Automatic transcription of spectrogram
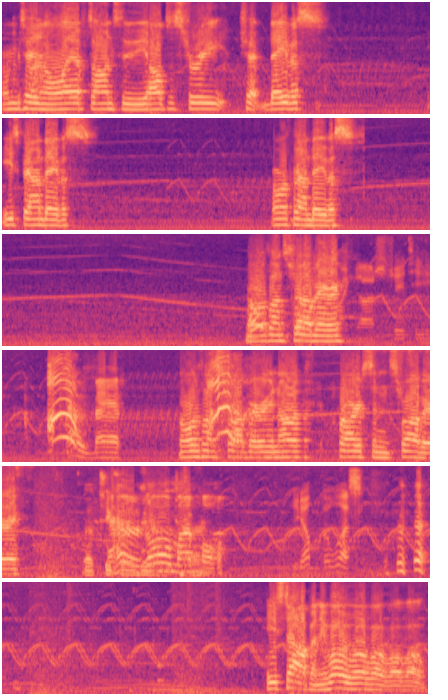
I'm taking a left onto the Alta Street, check Davis. Eastbound Davis. Northbound Davis. North on Strawberry. Oh my gosh, JT. Ah! That was bad. North on ah! Strawberry. North Carson Strawberry. About That was all my the fault. Yep, it was. He's stopping. Whoa, whoa, whoa, whoa, whoa.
